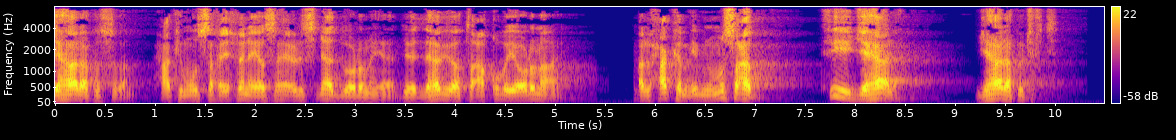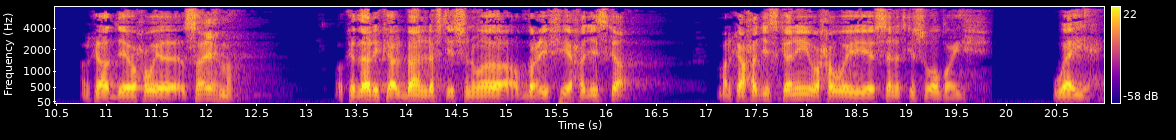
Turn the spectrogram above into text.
jahaala ku sugan. Xaakim wuu saxiixinaya saxiixulisnaad buu odhanayaa. Dabeed dahabi baa tacaqubaya odhanaya alxakam ibnu muscab fiihi jahaala. Jahaala ku jirta. Marka dee waxaweye saxiix maa wakadalika albani laftiisuna waa daciifiye xadiiska. Marka xadiiskani waxa weeye sanadkiisu waa daciif. Waayahay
